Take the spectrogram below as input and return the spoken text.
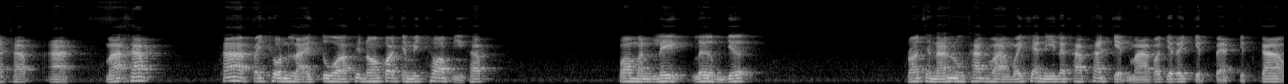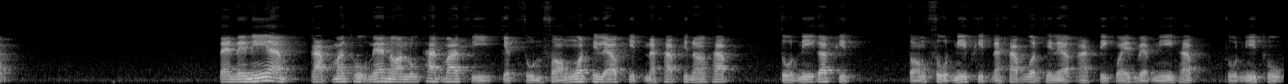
นะครับ อะ มาครับ ถ้าไปชนหลายตัวพี่น้องก็จะไม่ชอบอีกครับ เพราะมันเลขเริ่มเยอะเพราะฉะนั้นลุงท่านวางไว้แค่นี้นะครับ ถ้าเจ็ดมาก็จะได้เจ็ดแปดเจ็ดเก้า แต่ในนี้กลับมาถูกแน่นอนลุงทัดว่าสี่เจ็ดศูนย์สองงวดที่แล้วผิดนะครับ พี่น้องครับ สูตรนี้ก็ผิดสองสูตรนี้ผิดนะครับ งวดที่แล้วอาติ๊กไว้แบบนี้ครับ สูตรนี้ถูก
